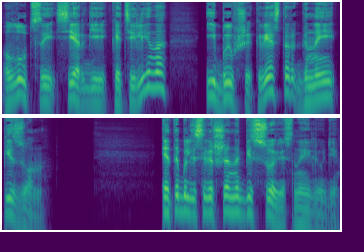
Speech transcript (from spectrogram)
Луций Сергий Кателина и бывший квестер Гней Пизон. Это были совершенно бессовестные люди,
